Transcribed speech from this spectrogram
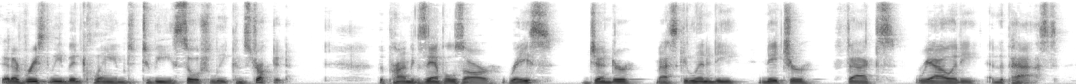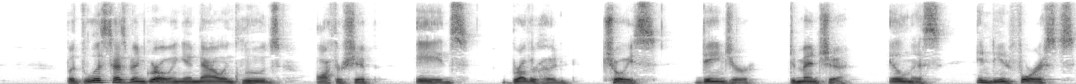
that have recently been claimed to be socially constructed. The prime examples are race, gender, masculinity, nature, facts, reality, and the past. But the list has been growing and now includes authorship, AIDS, brotherhood, choice, danger, dementia, illness, Indian forests,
